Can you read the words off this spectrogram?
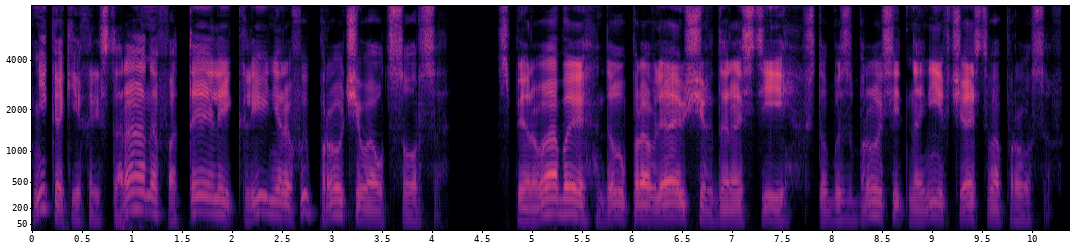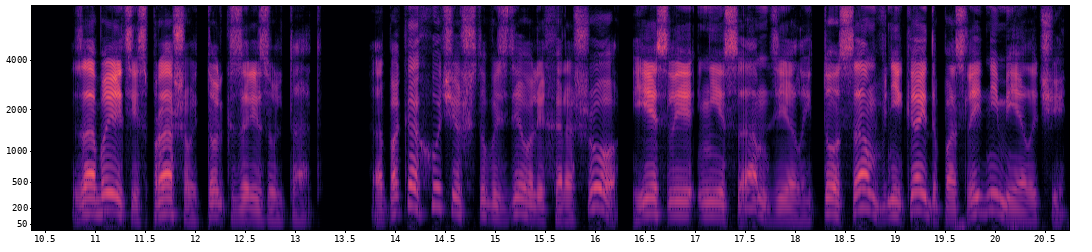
Никаких ресторанов, отелей, клинеров и прочего аутсорса. Сперва бы до управляющих дорасти, чтобы сбросить на них часть вопросов. Забыть и спрашивать только за результат. А пока хочешь, чтобы сделали хорошо, если не сам делай, то сам вникай до последней мелочи.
